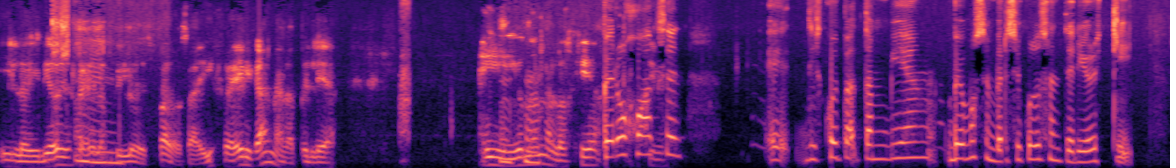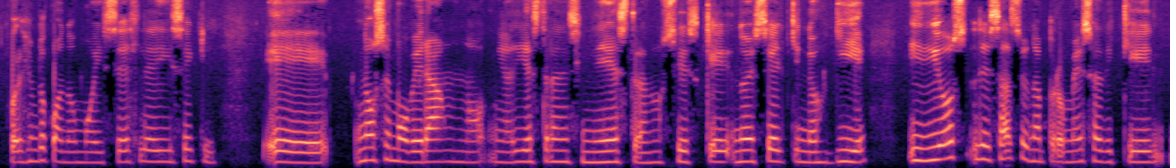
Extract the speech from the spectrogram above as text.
y lo hirió Israel a filo de espada, o sea, Israel gana la pelea. Y una analogía. Pero ojo, Axel, eh, disculpa, también vemos en versículos anteriores que, por ejemplo, cuando Moisés le dice que eh, no se moverán no, ni a diestra ni siniestra, no si es que no es él quien nos guíe, y Dios les hace una promesa de que él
